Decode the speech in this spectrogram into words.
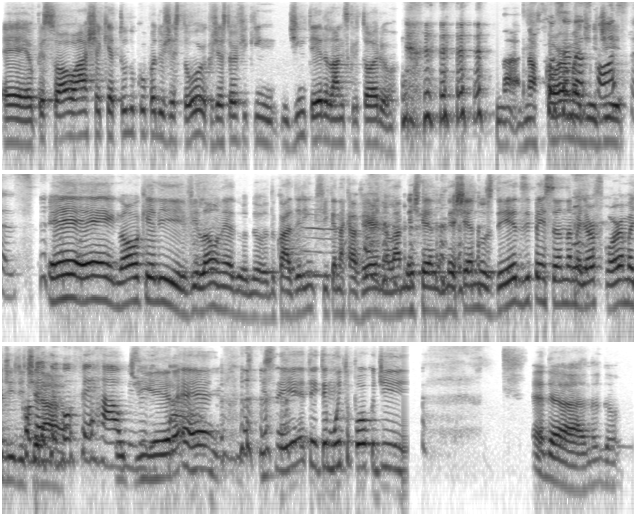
é, o pessoal acha que é tudo culpa do gestor, que o gestor fica o dia inteiro lá no escritório na, na forma de, de, É, é igual aquele vilão né, do, do, do, quadrinho que fica na caverna lá mexendo, mexendo nos dedos e pensando na melhor forma de, de tirar é que eu vou ferrar o, o dinheiro. É, isso aí tem, tem muito pouco de. É, da, do,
